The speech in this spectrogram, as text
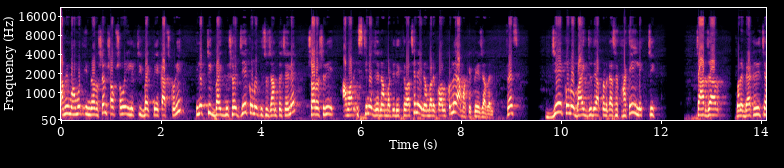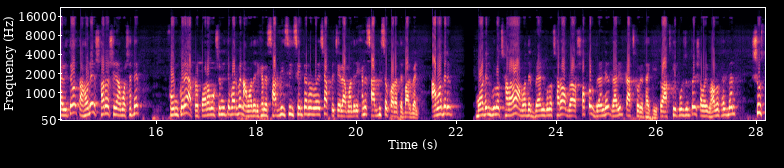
আমি মোহাম্মদ ইমরান হোসেন, সবসময় ইলেকট্রিক বাইক নিয়ে কাজ করি। ইলেকট্রিক বাইক বিষয়ে যে কোনো কিছু জানতে চাইলে সরাসরি আমার স্ক্রিনে যে নাম্বারটি দেখতে পাচ্ছেন, এই নাম্বারে কল করলে আমাকে পেয়ে যাবেন। ফ্রেন্ডস যে কোনো বাইক যদি আপনার কাছে থাকে ইলেকট্রিক চার্জার মানে ব্যাটারি চালিত, তাহলে সরাসরি আমার সাথে ফোন করে আপনার পরামর্শ নিতে পারবেন। আমাদের এখানে সার্ভিসিং সেন্টারও রয়েছে, আপনি চাইলে আমাদের এখানে সার্ভিসও করাতে পারবেন। আমাদের মডেলগুলো ছাড়াও, আমাদের ব্র্যান্ডগুলো ছাড়াও আমরা সকল ব্র্যান্ডের গাড়ির কাজ করে থাকি। তো আজকে পর্যন্তই সবাই ভালো থাকবেন, সুস্থ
